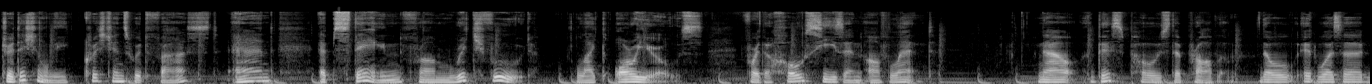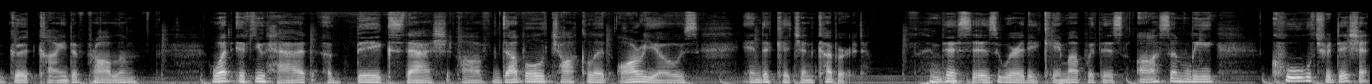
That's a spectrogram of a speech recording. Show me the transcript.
Traditionally, Christians would fast and abstain from rich food like Oreos for the whole season of Lent. Now, this posed a problem, though it was a good kind of problem. What if you had a big stash of double chocolate Oreos in the kitchen cupboard? This is where they came up with this awesomely cool tradition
